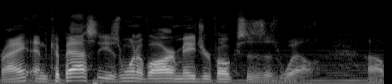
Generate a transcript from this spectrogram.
right? And capacity is one of our major focuses as well. Uh,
